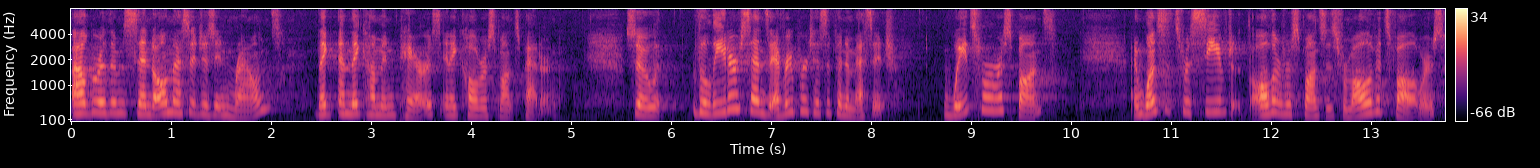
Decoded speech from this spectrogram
algorithms send all messages in rounds, and they come in pairs in a call response pattern. So the leader sends every participant a message, waits for a response, and once it's received all the responses from all of its followers,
